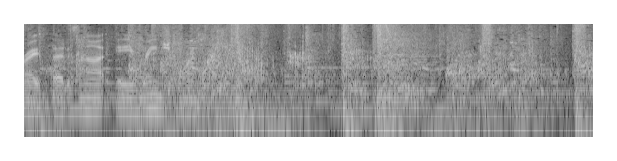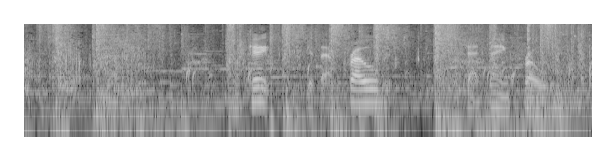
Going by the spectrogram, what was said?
Right, that is not a ranged one. Okay, get that probe. That thing probe.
